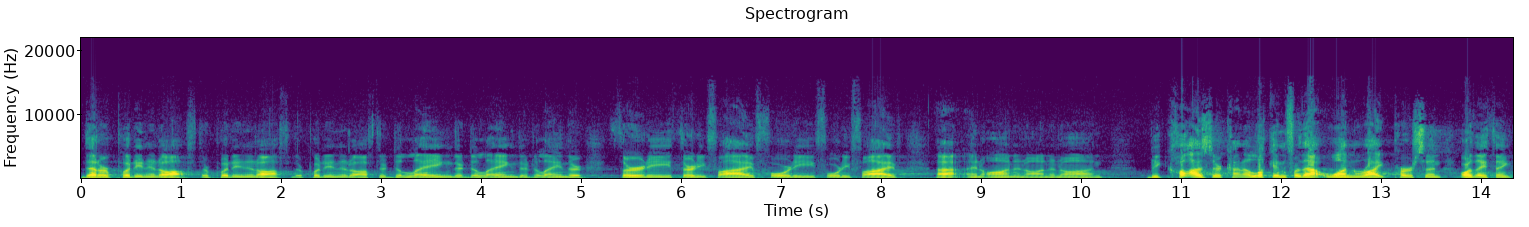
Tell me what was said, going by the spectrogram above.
that are putting it off. They're putting it off. They're putting it off. They're delaying, they're delaying, they're delaying. They're 30, 35, 40, 45, uh, and on and on and on because they're kind of looking for that one right person, or they think,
